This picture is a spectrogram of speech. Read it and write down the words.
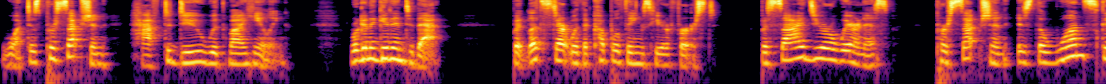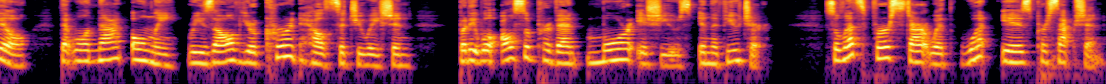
what does perception have to do with my healing? We're going to get into that. But let's start with a couple things here first. Besides your awareness, perception is the one skill that will not only resolve your current health situation, but it will also prevent more issues in the future. So let's first start with what is perception?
